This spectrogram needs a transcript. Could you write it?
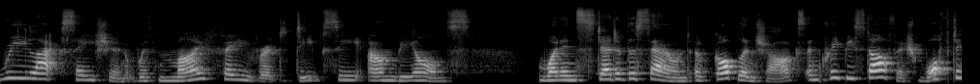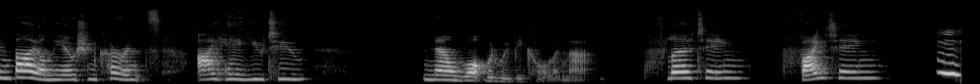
relaxation with my favourite deep sea ambience. When instead of the sound of goblin sharks and creepy starfish wafting by on the ocean currents, I hear you two. Now, what would we be calling that? Flirting? Fighting? Mm,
